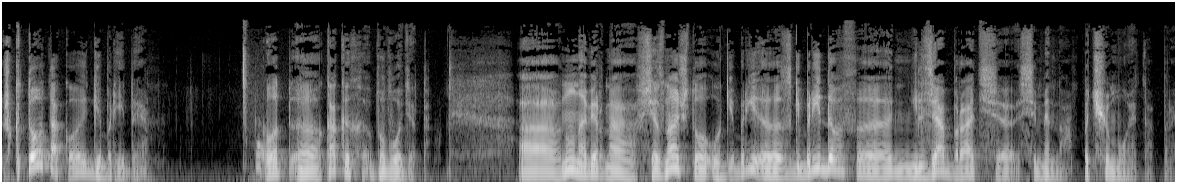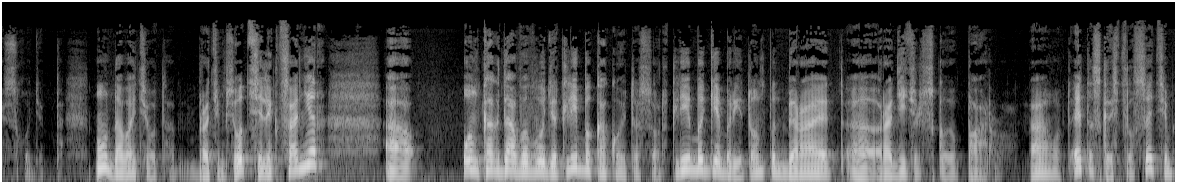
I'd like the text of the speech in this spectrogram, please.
Кто такое гибриды? Вот э, как их выводят? А, ну, наверное, все знают, что у гибрид... Э, с гибридов э, нельзя брать семена. Почему это происходит? Ну, давайте вот обратимся. Вот селекционер, а, он когда выводит либо какой-то сорт, либо гибрид, он подбирает родительскую пару. Да, вот это скрестил с этим.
